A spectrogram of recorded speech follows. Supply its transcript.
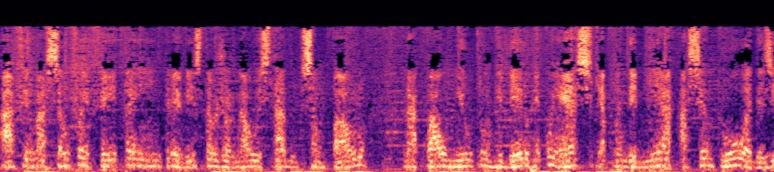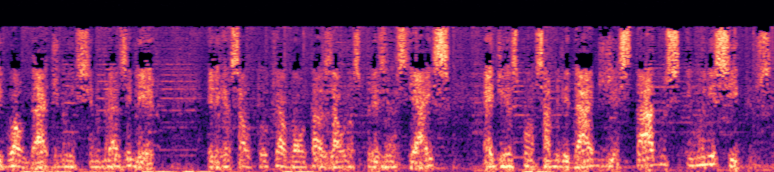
A afirmação foi feita em entrevista ao jornal O Estado de São Paulo, na qual Milton Ribeiro reconhece que a pandemia acentuou a desigualdade no ensino brasileiro. Ele ressaltou que a volta às aulas presenciais é de responsabilidade de estados e municípios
